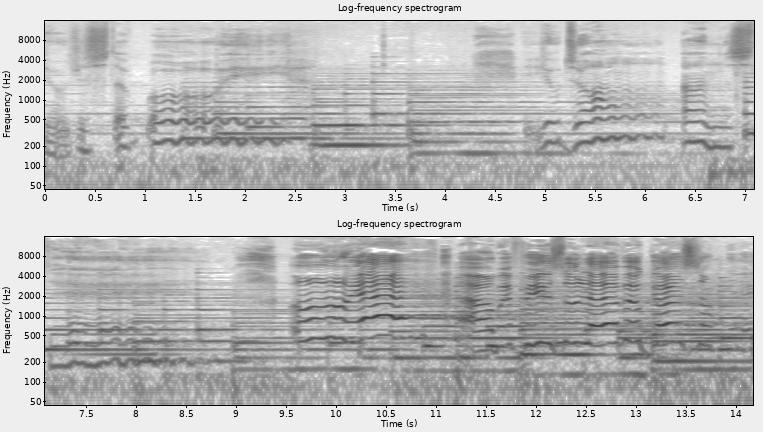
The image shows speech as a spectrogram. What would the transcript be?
You're just a boy. You don't understand. Oh yeah, how it feels to love a girl someday.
